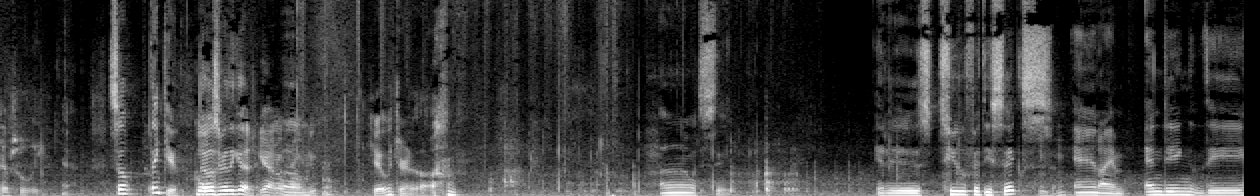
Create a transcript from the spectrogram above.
Absolutely. yeah. So thank you. Cool. That was really good. Yeah, no Um, problem. Here, let me turn it off. uh, let's see. It is two and I'm ending the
